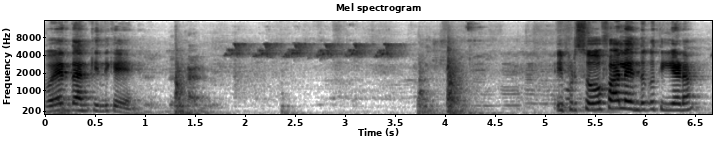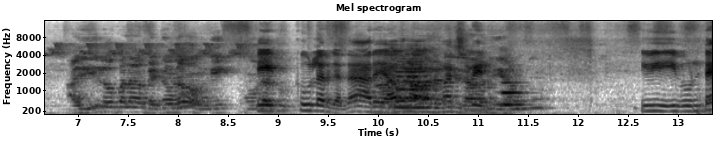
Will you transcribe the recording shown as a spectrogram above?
వైర్ దాని కిందికి వేయండి ఇప్పుడు సోఫాలు ఎందుకు తీయడం? కూలర్ కదా అరే అవును మర్చిపోయింది ఇవి ఇవి ఉంటే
